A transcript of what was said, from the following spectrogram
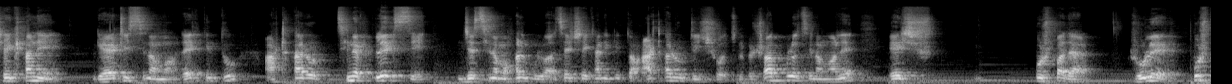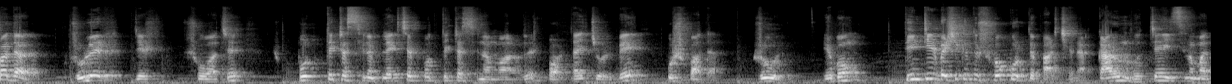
সেখানে গ্যারাটি সিনেমা হলের কিন্তু আঠারো সিনেপ্লেক্সে যে সিনেমা হলগুলো আছে, সেখানে কিন্তু আঠারোটি শো চলবে। সবগুলো সিনেমা হলে এই পুষ্পাদার রুলের পুষ্পাদার রুলের যে শো আছে, প্রত্যেকটা সিনেপ্লেক্সের প্রত্যেকটা সিনেমা হলের পর্দায় চলবে পুষ্পাদার রুল এবং তিনটির বেশি কিন্তু শো করতে পারছে না। কারণ হচ্ছে এই সিনেমার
